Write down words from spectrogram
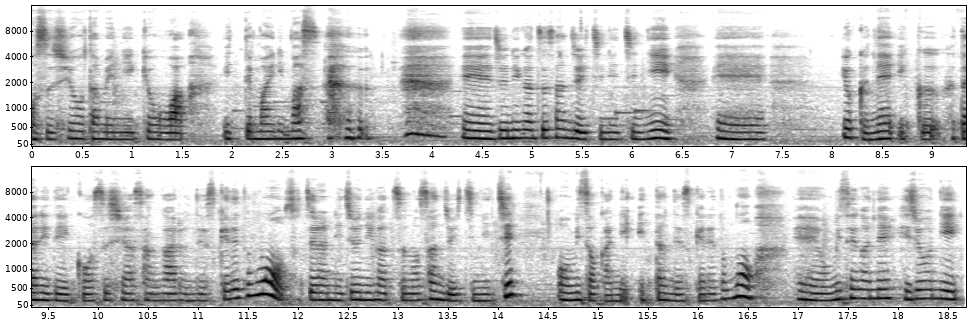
お寿司を食べに今日は行ってまいります、えー、12月31日に、えー、よくね行く2人で行くお寿司屋さんがあるんですけれどもそちらに12月の31日大晦日に行ったんですけれども、えー、お店がね非常に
